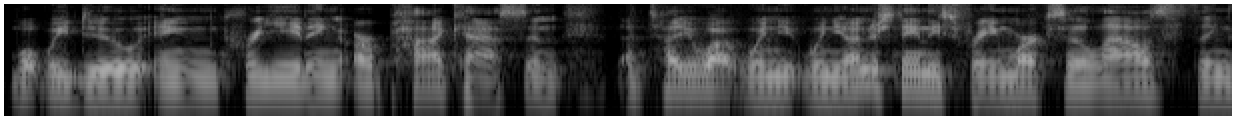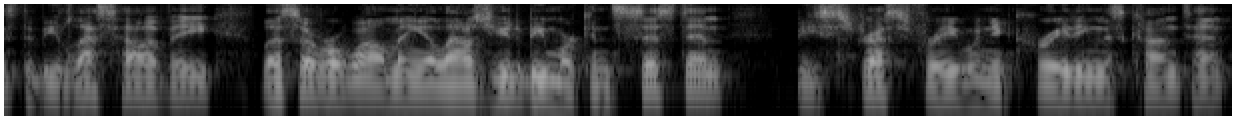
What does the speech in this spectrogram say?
what we do in creating our podcasts. And I tell you what, when you when you understand these frameworks, it allows things to be less heavy, less overwhelming, it allows you to be more consistent, be stress free when you're creating this content.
